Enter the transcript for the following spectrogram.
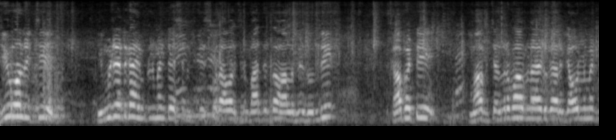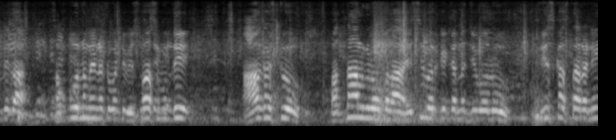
జీవోలు ఇచ్చి ఇమ్మీడియట్గా ఇంప్లిమెంటేషన్ తీసుకురావాల్సిన బాధ్యత వాళ్ళ మీద ఉంది. కాబట్టి మాకు చంద్రబాబు నాయుడు గారి గవర్నమెంట్ మీద సంపూర్ణమైనటువంటి విశ్వాసం ఉంది. ఆగస్టు పద్నాలుగు లోపల ఎస్సీ వర్గీకరణ జీవోలు తీసుకొస్తారని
